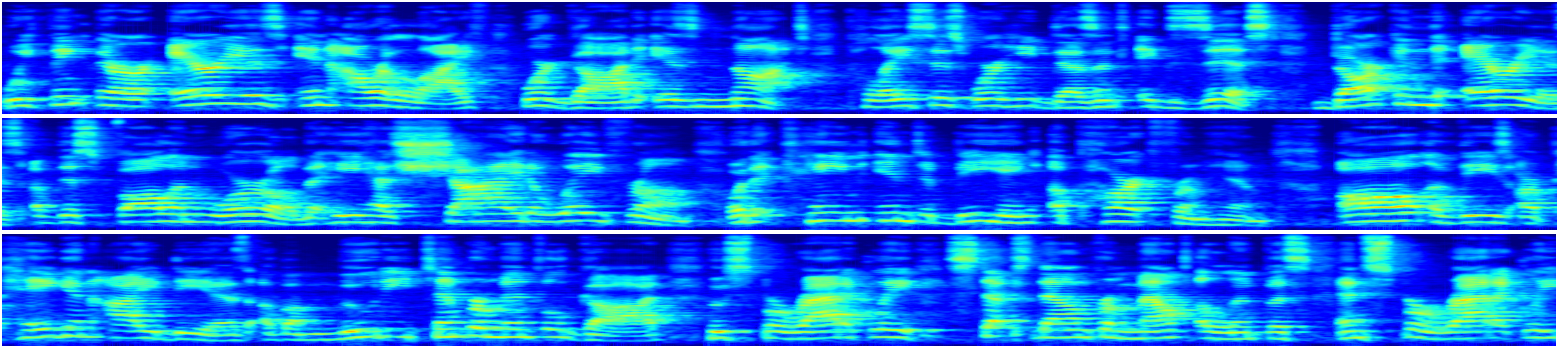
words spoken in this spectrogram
We think there are areas in our life where God is not places where he doesn't exist, darkened areas of this fallen world that he has shied away from or that came into being apart from him. All of these are pagan ideas of a moody, temperamental God who sporadically steps down from Mount Olympus and sporadically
